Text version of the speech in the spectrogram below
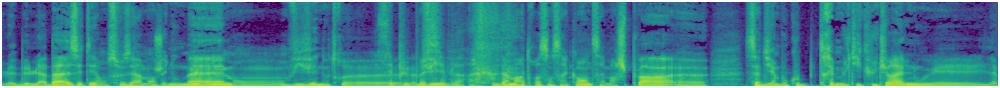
le- la base était, on se faisait à manger nous-mêmes, on, on vivait notre, euh, C'est plus notre vie. possible. Évidemment, à 350, ça marche pas. euh, ça devient beaucoup très multiculturel. Nous, et la,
